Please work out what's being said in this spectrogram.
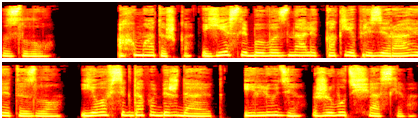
Зло. Ах, матушка, если бы вы знали, как я презираю это зло. Его всегда побеждают, и люди живут счастливо.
